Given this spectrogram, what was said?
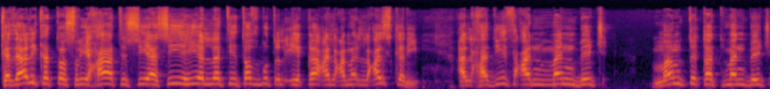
كذلك التصريحات السياسية هي التي تضبط الإيقاع العسكري. الحديث عن منبج منطقة منبج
